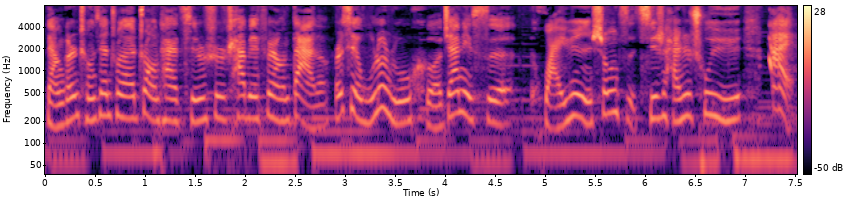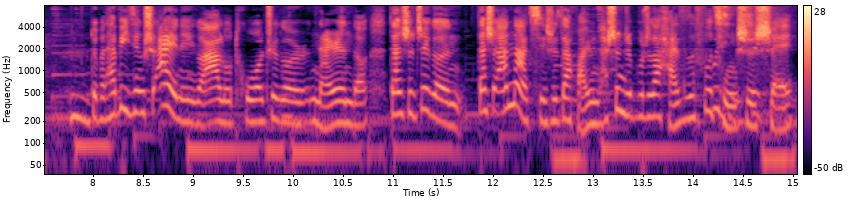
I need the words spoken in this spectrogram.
两个人呈现出来的状态其实是差别非常大。大的，而且无论如何，Janice 怀孕生子其实还是出于爱，对吧？她毕竟是爱那个阿罗托这个男人的。但是这个，但是安娜其实在怀孕，她甚至不知道孩子的父亲是谁。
